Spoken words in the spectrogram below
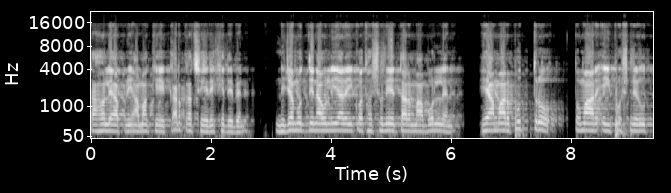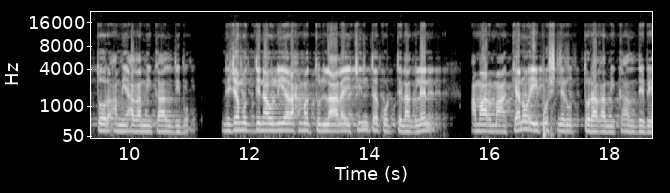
তাহলে আপনি আমাকে কার কাছে রেখে দেবেন? নিজামুদ্দিন আউলিয়ার এই কথা শুনে তার মা বললেন, হে আমার পুত্র, তোমার এই প্রশ্নের উত্তর আমি আগামীকাল দিব। নিজামুদ্দিন আউলিয়া রহমতুল্লাহ আলাই চিন্তা করতে লাগলেন, আমার মা কেন এই প্রশ্নের উত্তর আগামীকাল দেবে?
